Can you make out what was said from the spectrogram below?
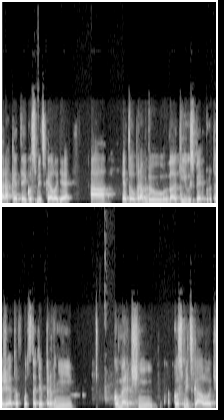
rakety, kosmické lodě. A je to opravdu velký úspěch, protože je to v podstatě první komerční kosmická loď,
